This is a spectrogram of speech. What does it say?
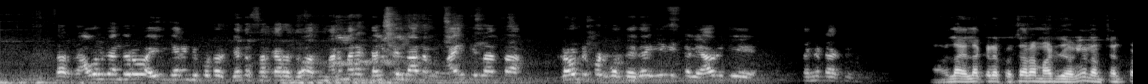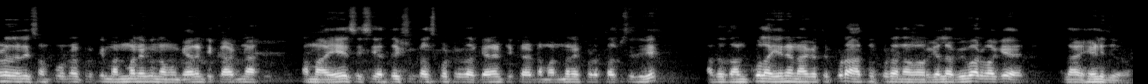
ಸರ್ ರಾಹುಲ್ ಗಾಂಧಿ ಅವರು ಐದು ಗ್ಯಾರಂಟಿ ಕೊಟ್ಟರು ಕೇಂದ್ರ ಸರ್ಕಾರದ್ದು. ಅದು ಮನೆ ಮನೆಗೆ ತಲುಪಿಲ್ಲ, ನಮ್ಗೆ ಮಾಹಿತಿ ಇಲ್ಲ ಅಂತ ಗ್ರೌಂಡ್ ರಿಪೋರ್ಟ್ ಬರ್ತಾ ಇದೆ. ಈ ನಿಟ್ಟಿನಲ್ಲಿ ಯಾವ ರೀತಿ ಸಂಘಟನೆ ಆಗ್ತಿದೆ? ನಾವೆಲ್ಲ ಎಲ್ಲ ಕಡೆ ಪ್ರಚಾರ ಮಾಡಿದ್ವಿ ನಮ್ಮ ಚನ್ನಪಟ್ಟಣದಲ್ಲಿ ಸಂಪೂರ್ಣ ಪ್ರತಿ ಮನ್ಮನೆಗೂ ನಮ್ಮ ಗ್ಯಾರಂಟಿ ಕಾರ್ಡ್ನ ನಮ್ಮ ಎ ಸಿ ಸಿ ಅಧ್ಯಕ್ಷರು ಕಳ್ಸಿಕೊಟ್ಟಿರೋ ಗ್ಯಾರಂಟಿ ಕಾರ್ಡ್ನ ಮನ್ಮನೆ ಕೂಡ ತಲುಪಿಸಿದ್ವಿ. ಅದ್ರದ್ದು ಅನುಕೂಲ ಏನೇನಾಗುತ್ತೆ ಕೂಡ ಅದನ್ನು ಕೂಡ ನಾವು ಅವ್ರಿಗೆಲ್ಲ ವಿವರವಾಗಿ ಎಲ್ಲ ಹೇಳಿದ್ದೀವಿ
